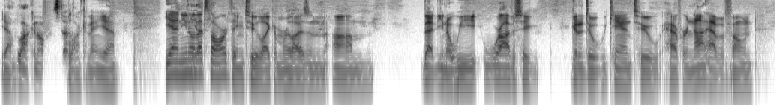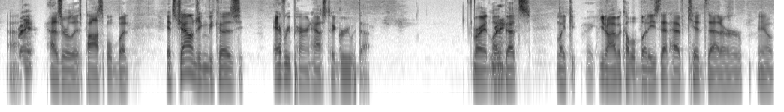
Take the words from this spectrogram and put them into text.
Yeah. blocking off stuff. blocking it yeah yeah and you know Yeah. that's the hard thing too like i'm realizing um that you know we we're obviously going to do what we can to have her not have a phone uh, Right. as early as possible but it's challenging because every parent has to agree with that right like Right. that's like you know i have a couple buddies that have kids that are you know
